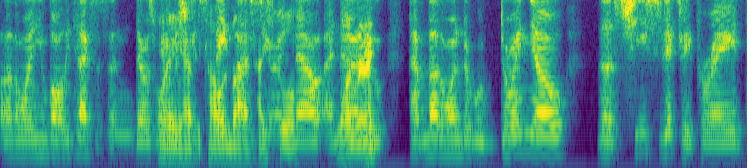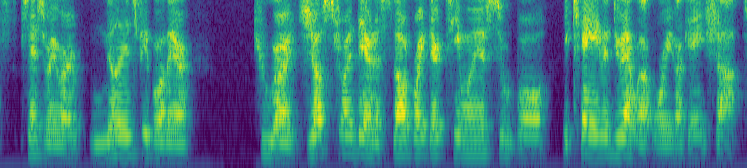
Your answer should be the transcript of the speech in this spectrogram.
other one in Uvalde, Texas, and there was You one know, in you had the State Columbine last High year, School and now and one, now right? you have another one during you know, the Chiefs victory parade, essentially where millions of people are there who are just right there to celebrate their team winning a Super Bowl. You can't even do that without worrying about getting shot.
